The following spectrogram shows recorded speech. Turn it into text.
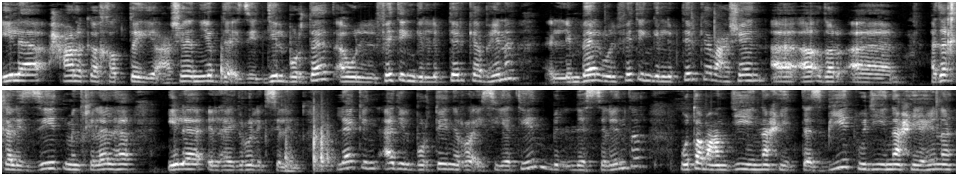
إلى حركة خطية عشان يبدأ الزيت. دي البورتات أو ال fitting اللي بتركب هنا النيبل وال fitting اللي بتركب عشان أقدر أدخل الزيت من خلالها إلى ال hydraulic cylinder لكن أدي البورتين الرئيسيتين للسلندر وطبعا دي ناحية تثبيت ودي ناحية هنا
